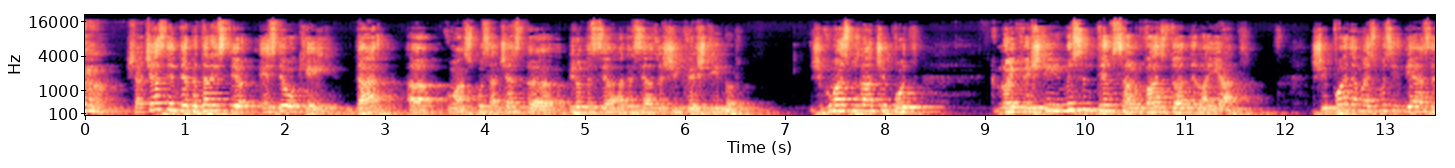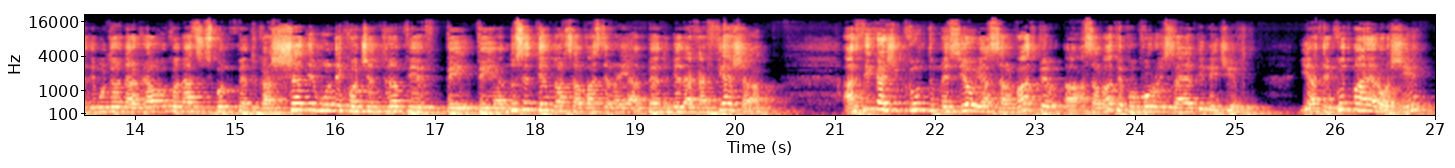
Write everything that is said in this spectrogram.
și această interpretare este, este ok, dar, uh, cum am spus, această pilot se adresează și creștinilor. Și cum am spus la început, noi creștinii nu suntem salvați doar de la iad. Și poate am mai spus ideea asta de multe ori, dar vreau încă o dată să spun, pentru că așa de mult ne concentrăm pe, pe, pe iad. Nu suntem doar salvați de la iad. Pentru că dacă ar fi așa, ar fi ca și cum Dumnezeu i-a salvat pe, a salvat pe poporul Israel din Egipt, i-a trecut Marea Roșie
